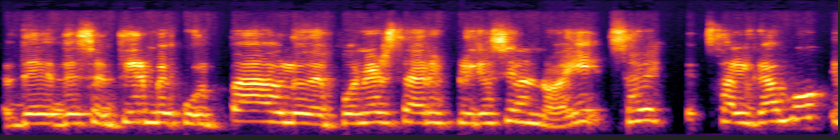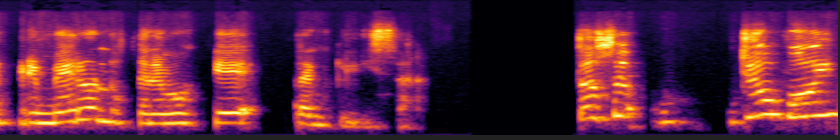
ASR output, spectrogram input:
de, sentirme culpable, de ponerse a dar explicaciones. No, ahí, ¿sabes? Salgamos y primero nos tenemos que tranquilizar. Entonces, yo voy,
